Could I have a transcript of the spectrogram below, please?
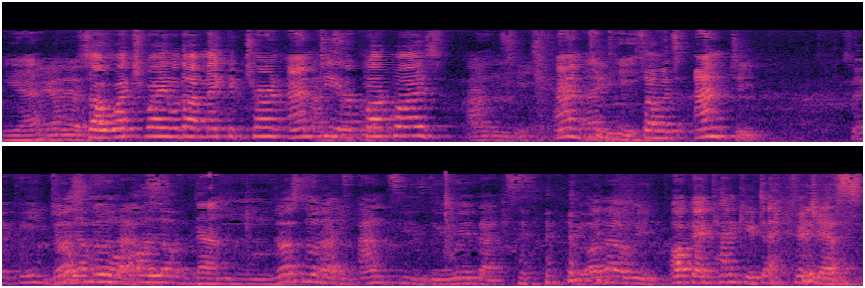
Yeah. Yeah. So which way will that make it turn? Anti or clockwise? Anti. Anti. Anti. So it's anti. So can you Just know that. all of No. Just know that anti is the way that the other way. Okay, thank you, David. Yes.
